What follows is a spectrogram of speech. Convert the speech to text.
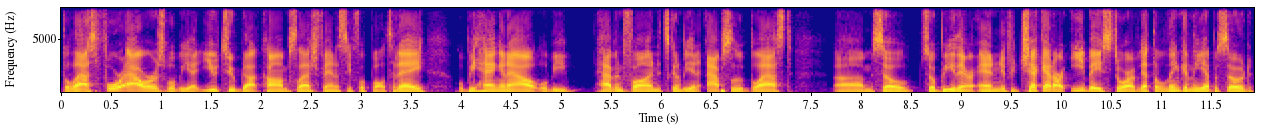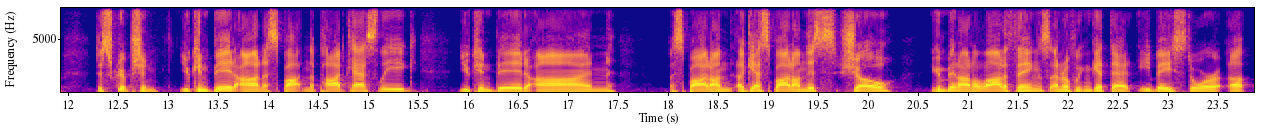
The last four hours will be at youtube.com slash fantasy football today. We'll be hanging out. We'll be having fun. It's going to be an absolute blast. Um, so so be there. And if you check out our eBay store, I've got the link in the episode description. You can bid on a spot in the podcast league. You can bid on a spot on a guest spot on this show. You can bid on a lot of things. I don't know if we can get that eBay store up.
